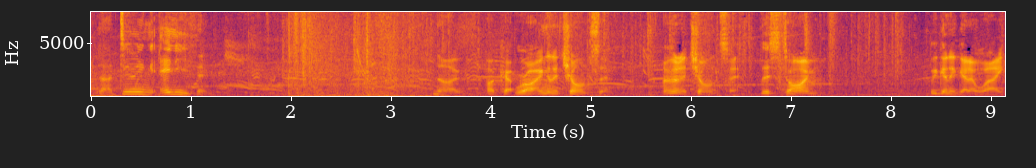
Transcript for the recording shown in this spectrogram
Is that doing anything? No. Okay, right, I'm going to chance it. I'm going to chance it. This time, we're going to get away.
